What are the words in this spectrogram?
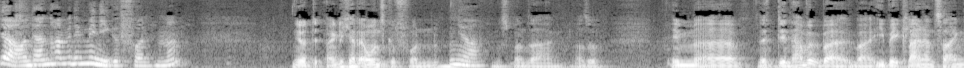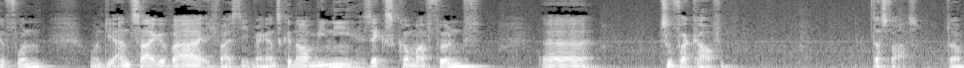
Ja, und dann haben wir den Mini gefunden. Ne? Ja, eigentlich hat er uns gefunden, ne? Ja. muss man sagen. Also im, äh, den haben wir über, über eBay Kleinanzeigen gefunden und die Anzeige war, ich weiß nicht mehr ganz genau, Mini 6,5 äh, zu verkaufen. Das war's. Da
